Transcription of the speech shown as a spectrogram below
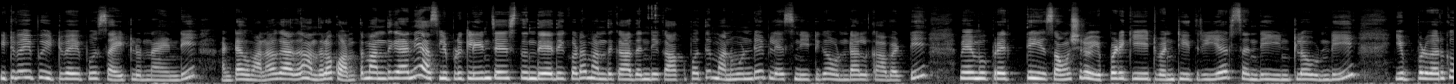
ఇటువైపు ఇటువైపు సైట్లు ఉన్నాయండి. అంటే అవి మనవి కాదు అందులో కొంతమంది కానీ అసలు ఇప్పుడు క్లీన్ చేస్తుంది ఏది కూడా మనది కాదండి. కాకపోతే మనం ఉండే ప్లేస్ నీట్గా ఉండాలి కాబట్టి మేము ప్రతి సంవత్సరం ఇప్పటికీ ట్వంటీ త్రీ ఇయర్స్ అండి ఇంట్లో ఉండి ఇప్పటి వరకు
